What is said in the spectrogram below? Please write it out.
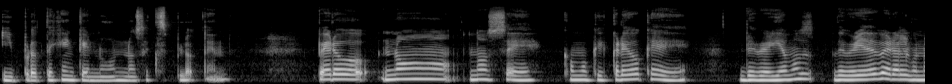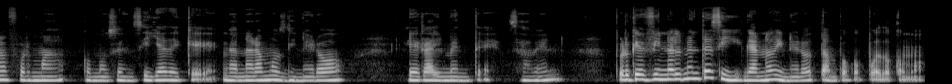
y protegen que no nos exploten. Pero no, no sé, como que creo que deberíamos, debería de haber alguna forma como sencilla de que ganáramos dinero legalmente, ¿saben? Porque finalmente si gano dinero tampoco puedo como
